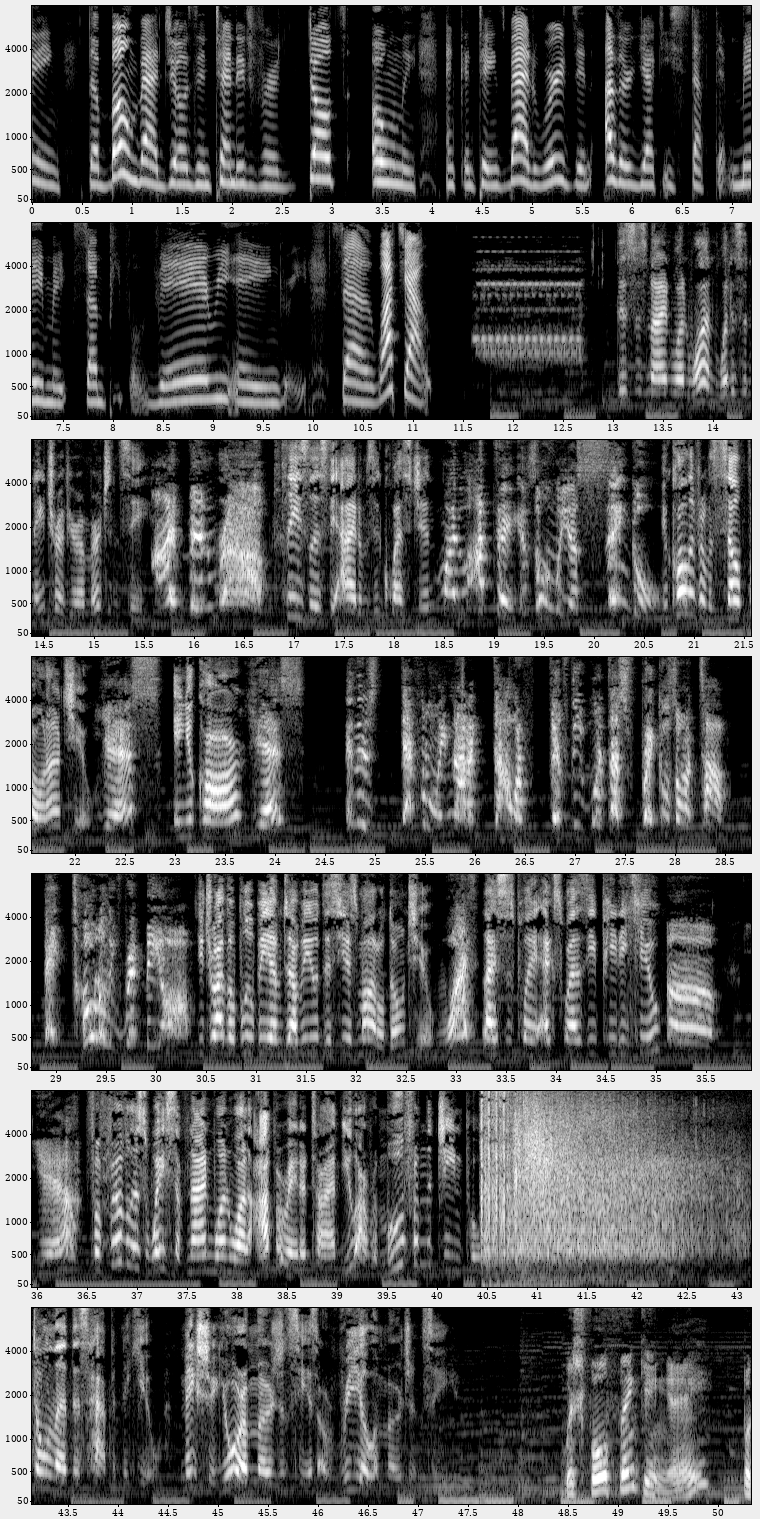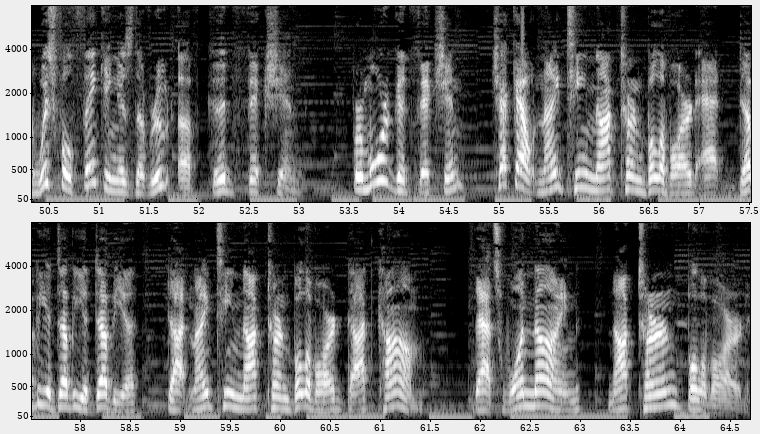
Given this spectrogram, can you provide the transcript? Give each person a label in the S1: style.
S1: Warning! The Bone Bat Show is intended for adults only and contains bad words and other yucky stuff that may make some people very angry. So watch out!
S2: This is 911. What is the nature of your emergency?
S3: I've been robbed!
S2: Please list the items in question.
S3: My latte is only a single!
S2: You're calling from a cell phone, aren't you?
S3: Yes?
S2: In your car?
S3: Yes? And there's definitely not a dollar fifty worth of sprinkles on top! They totally ripped me off!
S2: You drive a blue BMW this year's model, don't you?
S3: What?
S2: License plate XYZ PDQ?
S3: Um, yeah?
S2: For frivolous waste of 911 operator time, you are removed from the gene pool. Don't let this happen to you. Make sure your emergency is a real emergency.
S4: Wishful thinking, eh? But wishful thinking is the root of good fiction. For more good fiction, check out 19 Nocturne Boulevard at www.19nocturneboulevard.com. That's 19 Nocturne Boulevard.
